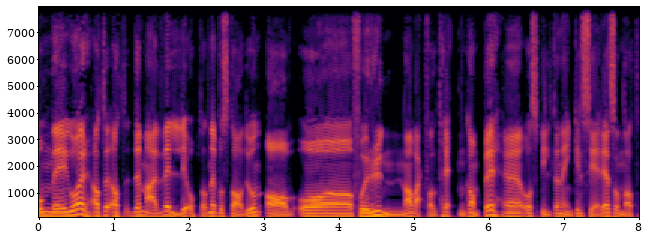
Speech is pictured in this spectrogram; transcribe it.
om det i går, at, at de er veldig opptatt nede på stadion av å få runda i hvert fall 13 kamper uh, og spilt en enkel serie, sånn at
